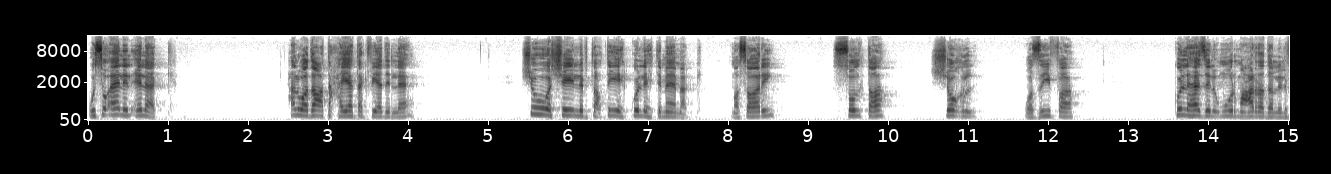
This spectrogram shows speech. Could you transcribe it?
وسؤال لك هل وضعت حياتك في يد الله؟ شو هو الشيء اللي بتعطيه كل اهتمامك؟ مصاري سلطة شغل وظيفة؟ كل هذه الأمور معرضة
